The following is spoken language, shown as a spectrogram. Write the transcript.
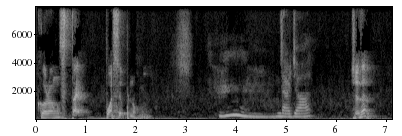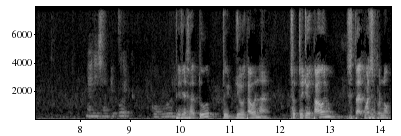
korang start puasa penuh? Hmm. Darjah. Syazah? Yang satu kot Kot Kerja satu, tujuh tahun lah. So tujuh tahun start puasa penuh.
